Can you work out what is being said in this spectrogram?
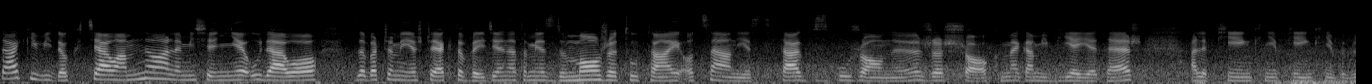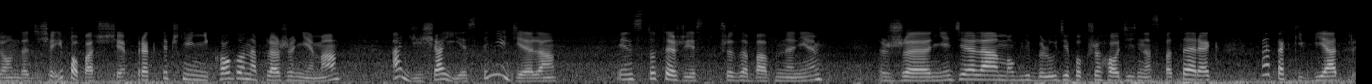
taki widok chciałam, no ale mi się nie udało. Zobaczymy jeszcze, jak to wyjdzie. Natomiast morze tutaj, ocean jest tak wzburzony, że szok. Mega mi wieje też, ale pięknie, pięknie wygląda dzisiaj. I popatrzcie, praktycznie nikogo na plaży nie ma, a dzisiaj jest niedziela. Więc to też jest przezabawne, nie? Że niedziela mogliby ludzie poprzechodzić na spacerek, a taki wiatr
